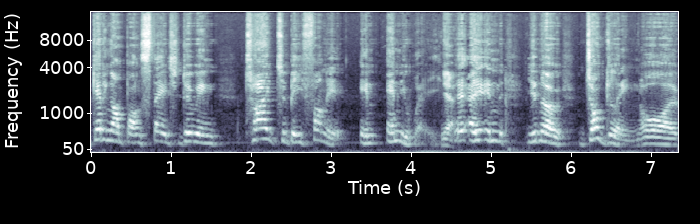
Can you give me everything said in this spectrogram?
getting up on stage doing, tried to be funny in any way Yeah. in you know juggling or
